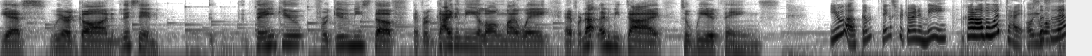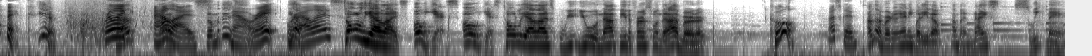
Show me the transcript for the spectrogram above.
Yes, we are gone. Listen, thank you for giving me stuff and for guiding me along my way and for not letting me die to weird things. You're welcome. Thanks for joining me. We got all the wood types. Oh, you're this is epic. Here, We're like Have- have allies some of this. now, right? We're allies? totally allies. Oh yes, oh yes, totally allies. We, you will not be the first one that I murder. Cool. That's good. I'm not murdering anybody though. I'm a nice, sweet man.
